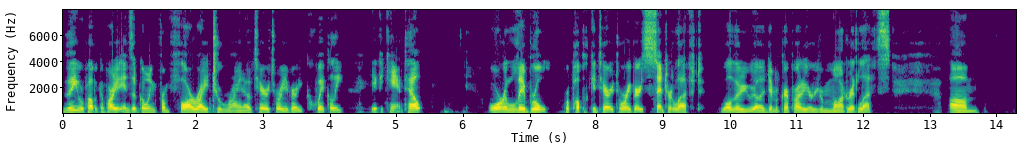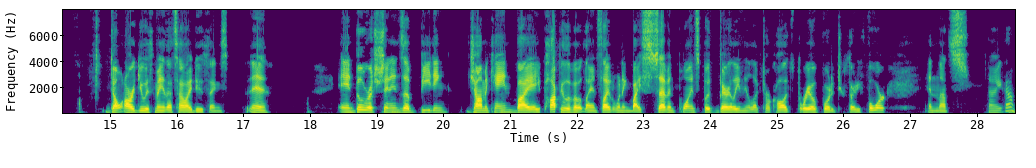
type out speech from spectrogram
the Republican Party ends up going from far right to rhino territory very quickly, if you can't tell, or liberal Republican territory, very center left, while the uh, Democrat Party are your moderate lefts. Um, don't argue with me. That's how I do things. Eh, and Bill Richardson ends up beating John McCain by a popular vote landslide, winning by seven points, but barely in the Electoral College, 304 to 234, and that's there you go.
